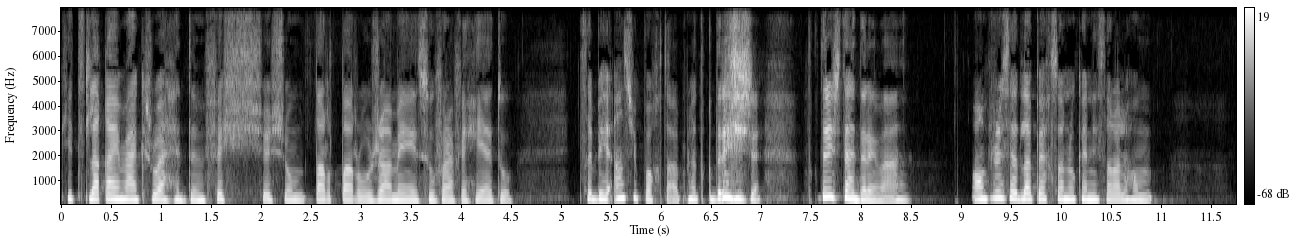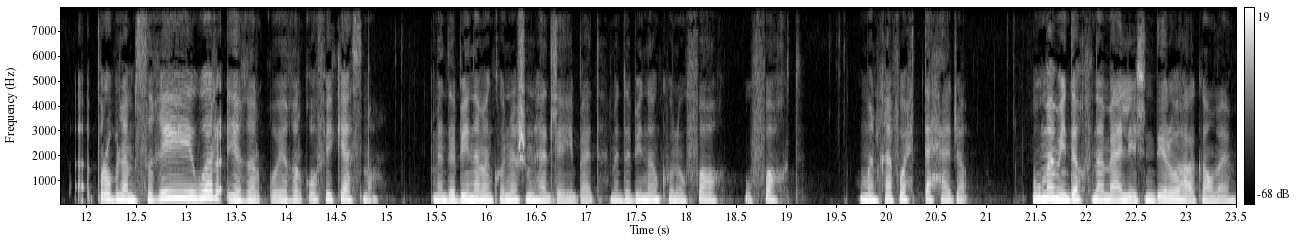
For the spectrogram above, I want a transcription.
كي تتلاقاي معاك شي واحد مفشش ومطرطر و jamais سوفرا في حياته تصيبيه insupportable ما تقدريش تقدريش تهدري معاه. en plus هاد la personne وكان يصرى لهم problème صغير يغرقوا يغرقوا في كاس ما ماذا بينا ما نكونوش من هاد العباد؟ ماذا بينا نكونوا forts و fortes وما نخافوا حتى حاجة. و même إذا خفنا معليش نديروها كمان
